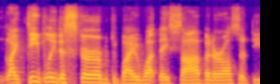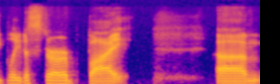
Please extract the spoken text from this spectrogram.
like deeply disturbed by what they saw, but are also deeply disturbed by um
